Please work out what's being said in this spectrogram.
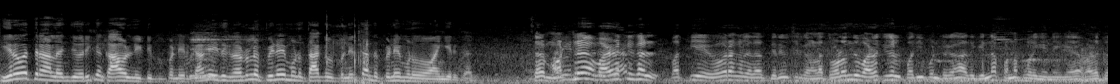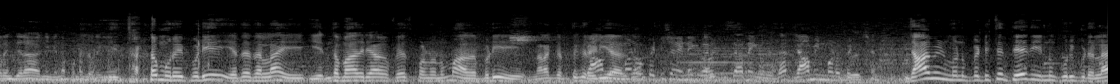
இருபத்தி நாலு அஞ்சு வரைக்கும் காவல் நீட்டிப்பு பண்ணிருக்காங்க இதுக்கு நடுவில் பிணை மனு தாக்கல் பண்ணிருக்கு அந்த பிணை மனுவை வாங்கியிருக்காரு. சார் மற்ற வழக்குகள் பத்திய விவரங்கள் ஏதாவது தெரிவிச்சிருக்காங்களா? தொடர்ந்து வழக்குகள் பதிவு பண்ணிருக்காங்க. அதுக்கு என்ன பண்ண போறீங்க நீங்க? வழக்கறிஞரா நீங்க என்ன பண்ண போறீங்க? சட்டமுறைப்படி எதெல்லாம் எந்த மாதிரியாக ஃபேஸ் பண்ணணுமோ அதப்படி நடக்கிறதுக்கு ரெடியா இருக்கும். ஜாமீன் மனு பெட்டிஷன் ஜாமீன் மனு பெட்டிஷன் தேதி இன்னும் குறிப்பிடல.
